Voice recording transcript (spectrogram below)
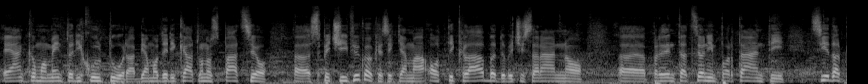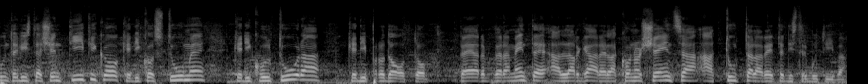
è anche un momento di cultura. Abbiamo dedicato uno spazio eh, specifico che si chiama Otti Club, dove ci saranno eh, presentazioni importanti sia dal punto di vista scientifico che di costume, che di cultura, che di prodotto, per veramente allargare la conoscenza a tutta la rete distributiva.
